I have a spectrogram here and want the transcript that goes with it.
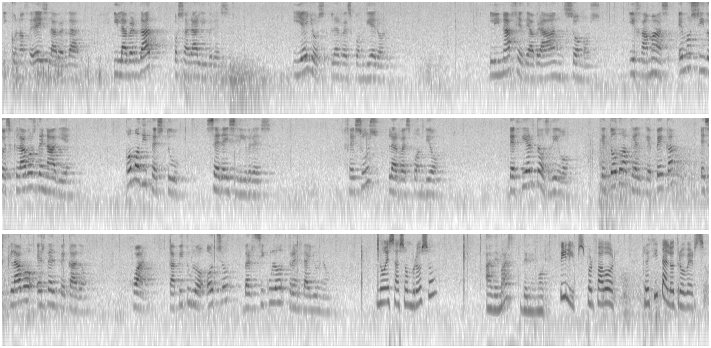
y conoceréis la verdad, y la verdad os hará libres. Y ellos le respondieron, Linaje de Abraham somos, y jamás hemos sido esclavos de nadie. ¿Cómo dices tú, seréis libres? Jesús le respondió, De cierto os digo, que todo aquel que peca, esclavo es del pecado. Juan, capítulo 8, versículo 31. ¿No es asombroso? Además de memoria. Phillips, por favor, recita el otro verso.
